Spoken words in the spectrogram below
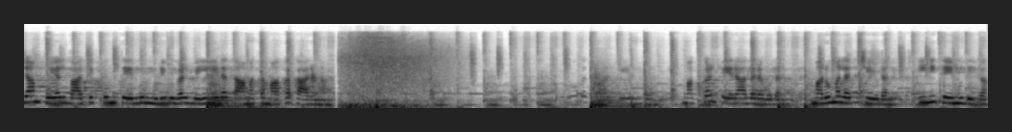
ஜாம் புயல் பாதிக்கும் தேர்வு முடிவுகள் வெளியிட தாமதமாக காரணம். மக்கள் பேராதரவுடன் மறுமலர்ச்சியுடன் இனி தேமுதிக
